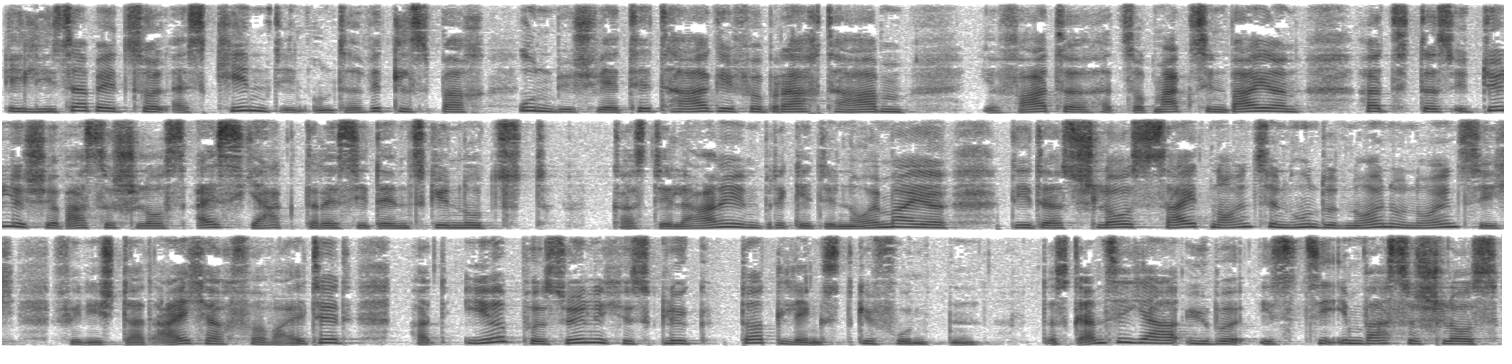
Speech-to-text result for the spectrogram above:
Elisabeth soll als Kind in Unterwittelsbach unbeschwerte Tage verbracht haben. Ihr Vater, Herzog Max in Bayern, hat das idyllische Wasserschloss als Jagdresidenz genutzt. Kastellanin Brigitte Neumeier, die das Schloss seit 1999 für die Stadt Eichach verwaltet, hat ihr persönliches Glück dort längst gefunden. Das ganze Jahr über ist sie im Wasserschloss,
